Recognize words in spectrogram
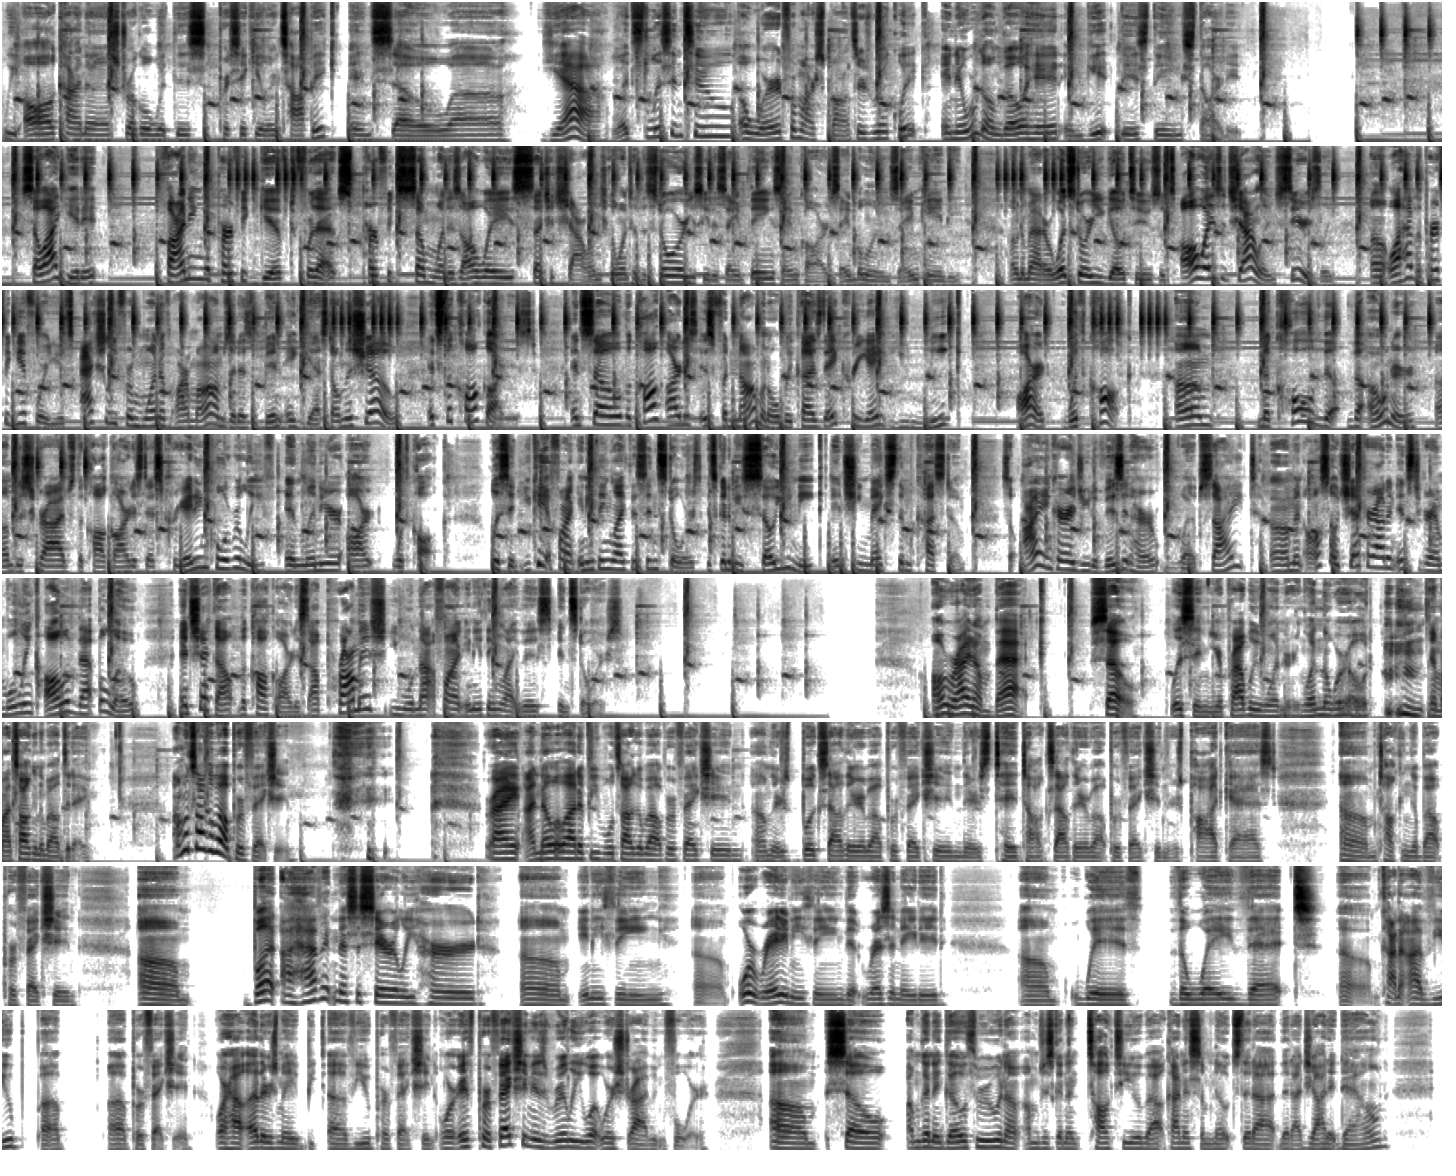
we all kind of struggle with this particular topic. And so, uh, yeah, let's listen to a word from our sponsors real quick. And then we're going to go ahead and get this thing started. So, I get it. Finding the perfect gift for that perfect someone is always such a challenge. Going to the store, you see the same thing, same card, same balloon, same candy. Um, no matter what store you go to, so it's always a challenge, seriously. Uh, well, I have the perfect gift for you. It's actually from one of our moms that has been a guest on the show. It's the Caulk Artist. And so the Caulk Artist is phenomenal because they create unique art with caulk. Um, Nicole, the, the owner, um, describes the Caulk Artist as creating cool relief and linear art with caulk. Listen, you can't find anything like this in stores. It's going to be so unique, and she makes them custom. So I encourage you to visit her website um, and also check her out on Instagram. We'll link all of that below and check out the Caulk Artist. I promise you will not find anything like this in stores. All right, I'm back. So, listen, you're probably wondering what in the world am I talking about today? I'm to talk about perfection. right? I know a lot of people talk about perfection. Um, there's books out there about perfection. There's TED Talks out there about perfection. There's podcasts um, talking about perfection. Um, but I haven't necessarily heard um, anything um, or read anything that resonated um, with the way that kind of I view uh, uh, perfection or how others may be, uh, view perfection or if perfection is really what we're striving for. Um, so I'm gonna go through and I'm just gonna talk to you about kind of some notes that I that I jotted down,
